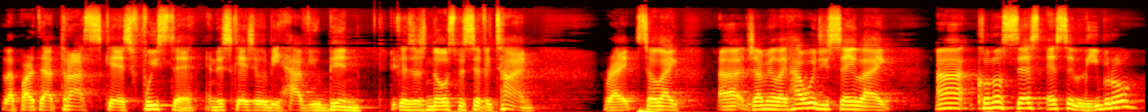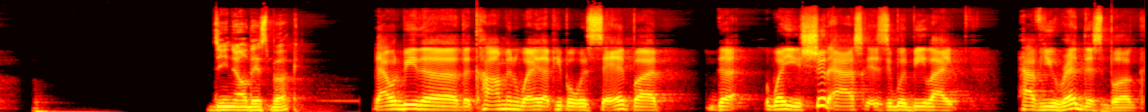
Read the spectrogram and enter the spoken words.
la parte de atrás que es fuiste in this case it would be have you been because there's no specific time right? So like, uh, Jamil, like, how would you say like, ah, conoces ese libro? Do you know this book? That would be the the common way that people would say it, but the way you should ask is it would be like, have you read this book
